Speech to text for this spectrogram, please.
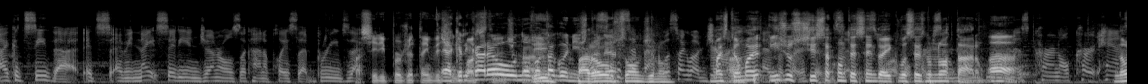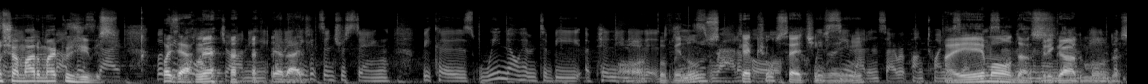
Manipulative, and Johnny doesn't like him. I could see that. It's, I mean, Night City in general is the kind of place that breeds A that. CD Projekt tá É, investindo aquele bastante, cara é o novo Ih, antagonista, parou né? o som de novo. Mas tem uma injustiça acontecendo aí que vocês não notaram. Ah. Não chamaram Marcos Gives. Pois é. Verdade. Verdade. Ó, tô vendo uns caption settings aí, hein? Aê, Mondas. Obrigado, Mondas.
